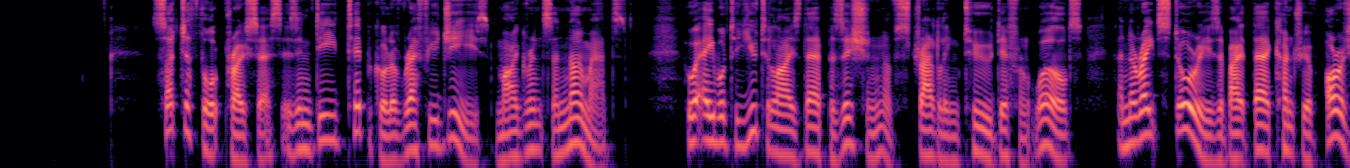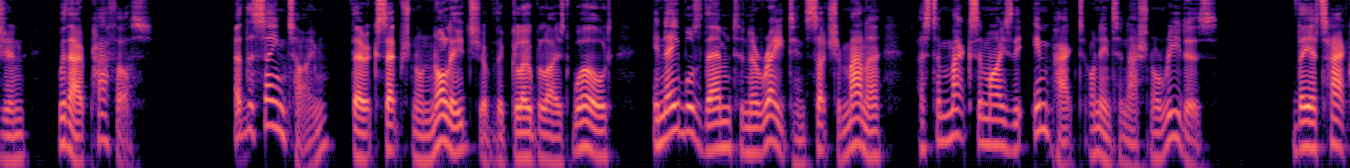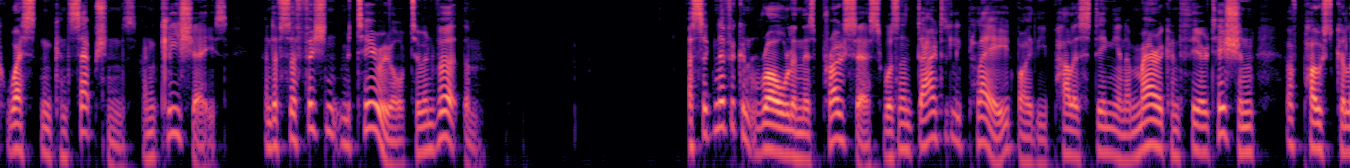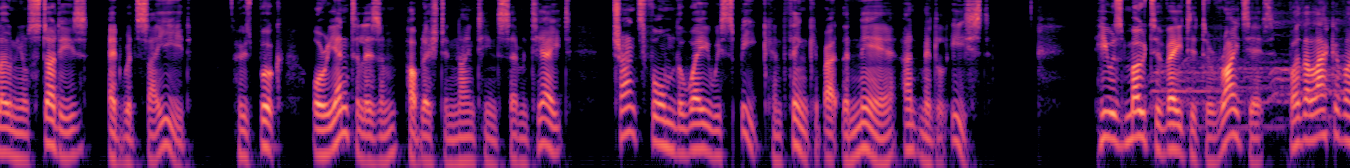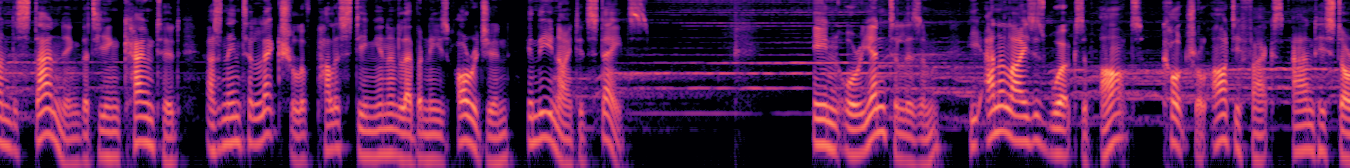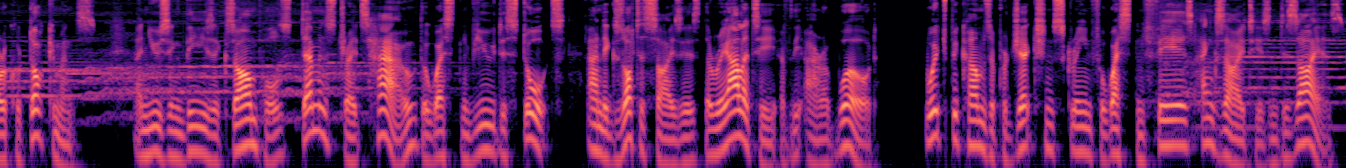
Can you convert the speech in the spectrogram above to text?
Such a thought process is indeed typical of refugees, migrants, and nomads, who are able to utilize their position of straddling two different worlds and narrate stories about their country of origin without pathos. At the same time, their exceptional knowledge of the globalized world enables them to narrate in such a manner as to maximize the impact on international readers. They attack Western conceptions and cliches and of sufficient material to invert them. A significant role in this process was undoubtedly played by the Palestinian American theoretician of post colonial studies, Edward Said, whose book Orientalism, published in 1978, transformed the way we speak and think about the Near and Middle East. He was motivated to write it by the lack of understanding that he encountered as an intellectual of Palestinian and Lebanese origin in the United States. In Orientalism, he analyzes works of art, cultural artifacts, and historical documents, and using these examples demonstrates how the Western view distorts and exoticizes the reality of the Arab world, which becomes a projection screen for Western fears, anxieties, and desires.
